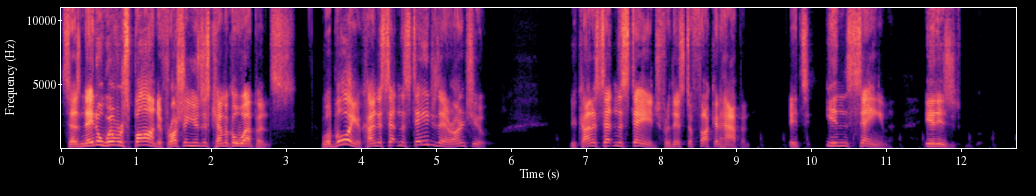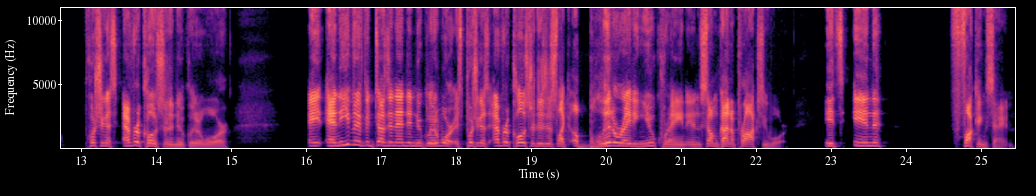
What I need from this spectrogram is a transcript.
says NATO will respond if Russia uses chemical weapons. Well, boy, you're kind of setting the stage there, aren't you? You're kind of setting the stage for this to fucking happen. It's insane. It is pushing us ever closer to nuclear war and even if it doesn't end in nuclear war, it's pushing us ever closer to just like obliterating Ukraine in some kind of proxy war. It's in fucking sane.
